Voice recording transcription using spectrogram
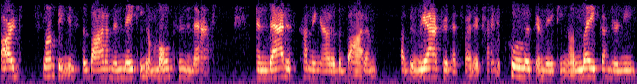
are slumping into the bottom and making a molten mass, and that is coming out of the bottom of the reactor. That's why they're trying to cool it. They're making a lake underneath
